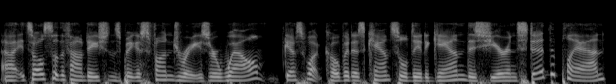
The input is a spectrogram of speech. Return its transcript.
Uh, it's also the foundation's biggest fundraiser. Well, guess what? COVID has canceled it again this year. Instead, the plan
